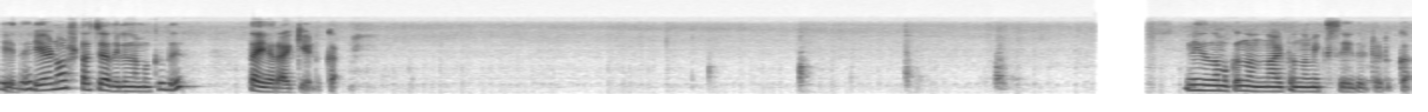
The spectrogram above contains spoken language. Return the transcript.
ഏതരിയാണോ ഇഷ്ടം വെച്ചാൽ അതിൽ നമുക്കിത് തയ്യാറാക്കിയെടുക്കാം. ഇനി ഇത് നമുക്ക് നന്നായിട്ടൊന്ന് മിക്സ് ചെയ്തിട്ടെടുക്കാം.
